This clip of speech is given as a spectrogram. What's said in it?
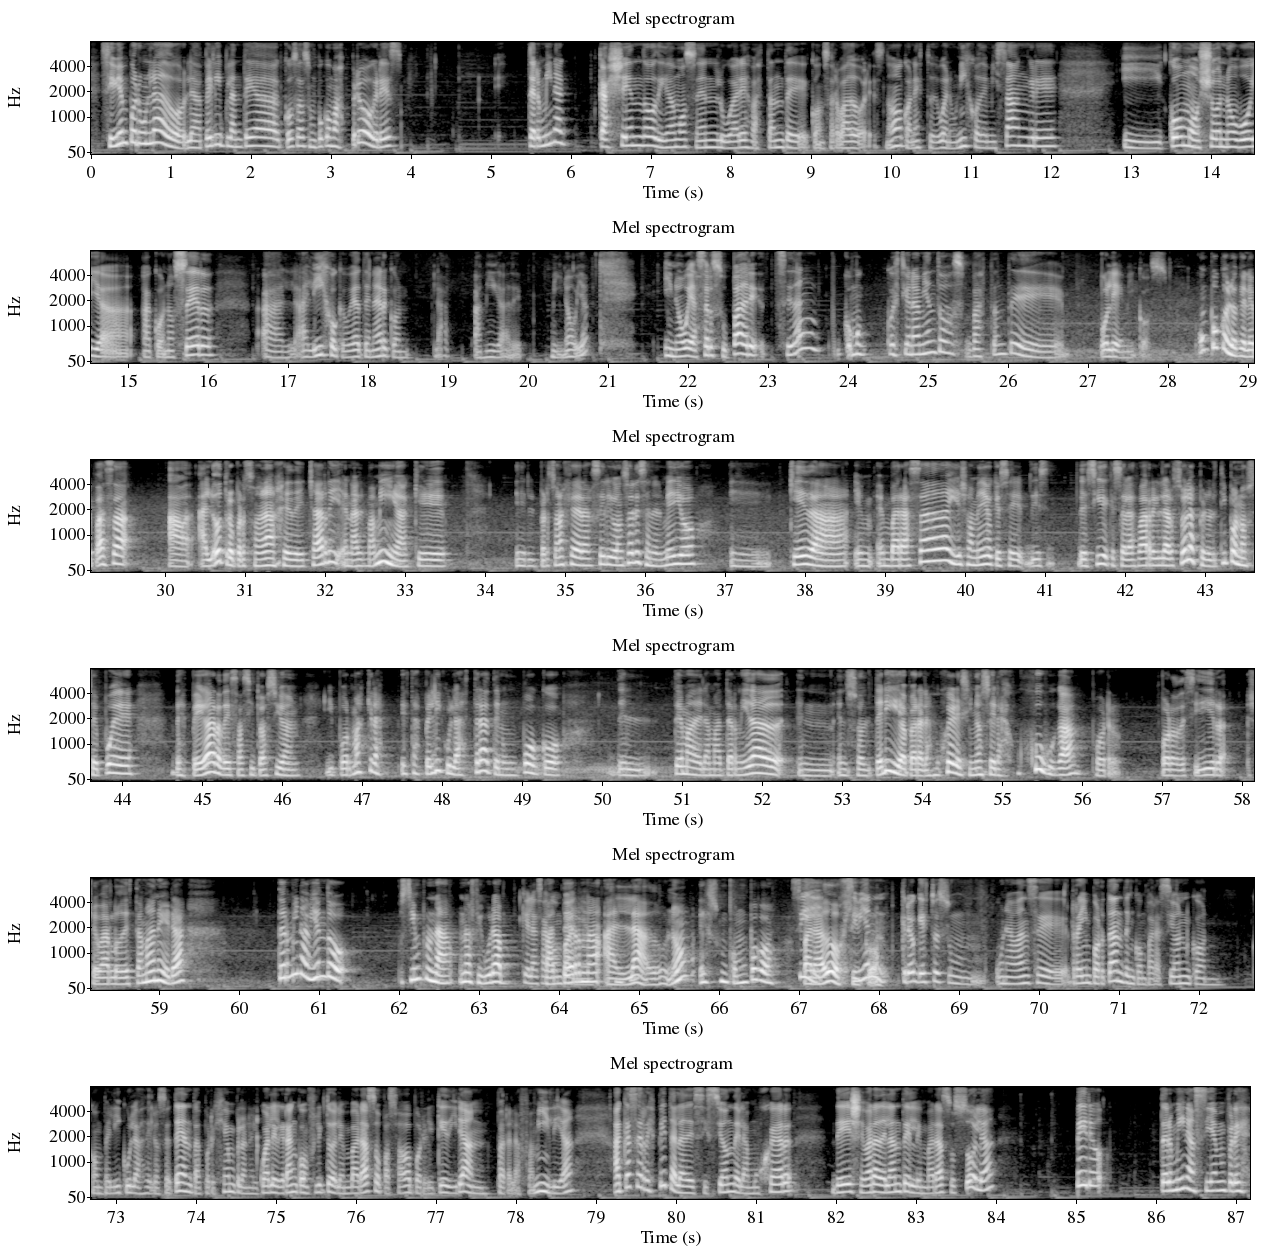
si bien por un lado la peli plantea cosas un poco más progres, termina cayendo, digamos, en lugares bastante conservadores, ¿no? Con esto de, bueno, un hijo de mi sangre y cómo yo no voy a, a conocer al, hijo que voy a tener con la amiga de mi novia y no voy a ser su padre. Se dan como cuestionamientos bastante polémicos. Un poco lo que le pasa al otro personaje de Charlie en Alma Mía, que el personaje de Araceli González en el medio eh, queda em, embarazada y ella medio que se decide que se las va a arreglar solas, pero el tipo no se puede despegar de esa situación. Y por más que las, estas películas traten un poco del tema de la maternidad en, en, soltería para las mujeres y no se las juzga por, por decidir llevarlo de esta manera, termina viendo siempre una, una figura Que las paterna acompaña. al lado, ¿no? Es un, como un poco Sí, paradójico. Si bien creo que esto es un, un avance re importante en comparación con, con películas de los 70, por ejemplo, en el cual el gran conflicto del embarazo pasaba por el qué dirán para la familia, acá se respeta la decisión de la mujer de llevar adelante el embarazo sola, pero termina siempre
